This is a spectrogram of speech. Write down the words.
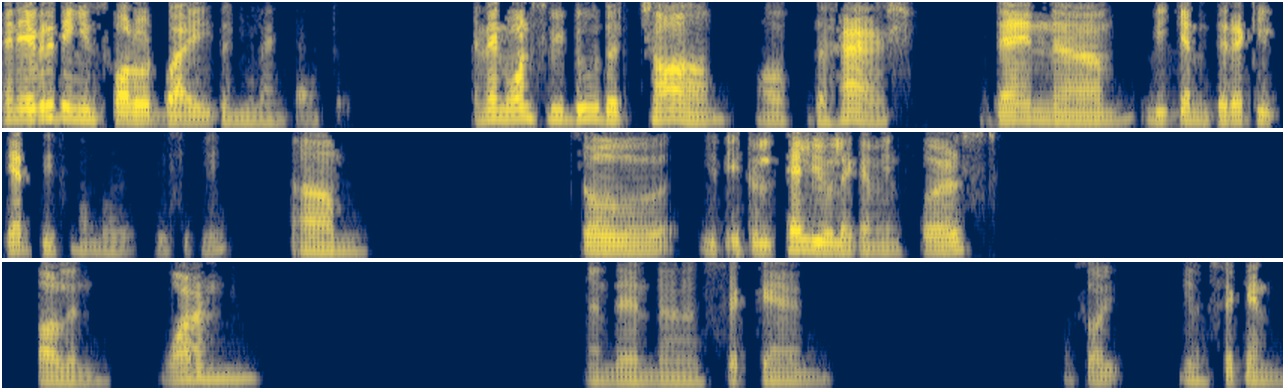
And everything is followed by the new line character. And then once we do the chomp of the hash then um, we can directly get this number basically. Um, so it, it will tell you like I mean first colon 1 and then uh, second sorry yeah second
